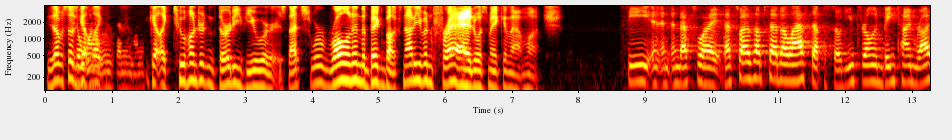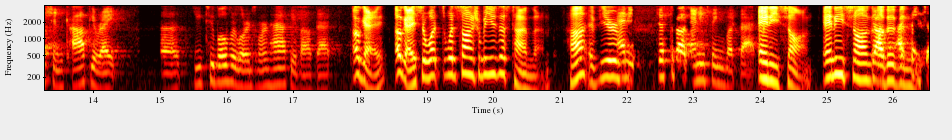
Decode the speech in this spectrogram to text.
These episodes get like to lose any money. get like 230 viewers. That's we're rolling in the big bucks. Not even Fred was making that much. See, and, and, and that's why that's why I was upset about last episode. You throw in big time rush and copyright. Uh, YouTube overlords weren't happy about that. Okay, okay. So what what song should we use this time then? Huh? If you're Any, just about anything but that. any song, any song Just- other I than said, ju-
